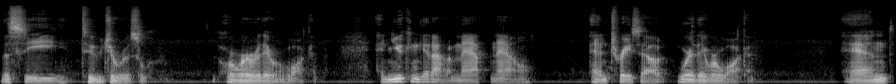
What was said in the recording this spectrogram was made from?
the sea to Jerusalem or wherever they were walking. And you can get out a map now and trace out where they were walking. And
